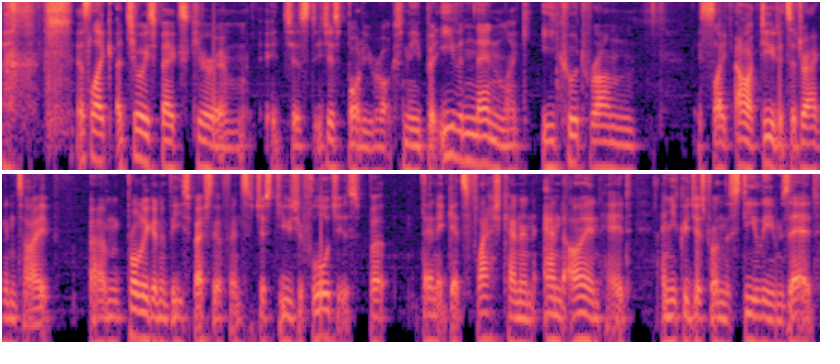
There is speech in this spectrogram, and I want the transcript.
it's like a choice specs Kyurem. It just it just body rocks me. But even then, like he could run. It's like oh dude, it's a dragon type. Um, probably going to be specially offensive. Just use your Florges, but then it gets Flash Cannon and Iron Head, and you could just run the Steelium Z,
